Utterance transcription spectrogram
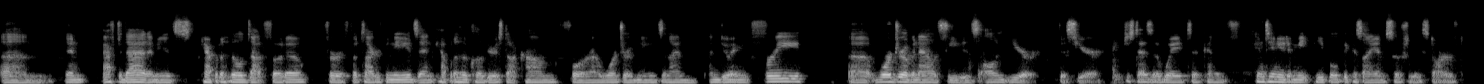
Um, and after that, I mean, it's capitolhill.photo for photography needs and capitolhillclothiers.com for uh, wardrobe needs. And I'm I'm doing free uh, wardrobe analyses all year this year, just as a way to kind of continue to meet people because I am socially starved,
